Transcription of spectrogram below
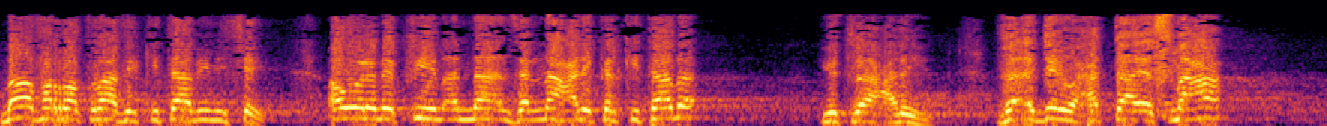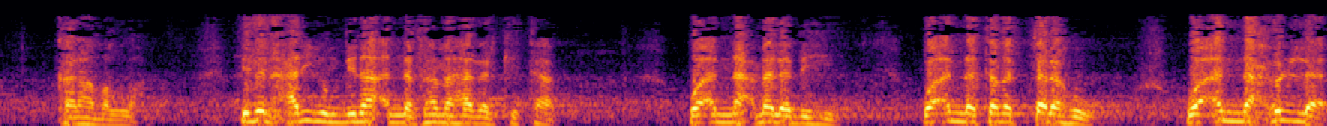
ما فرطنا في الكتاب من شيء. أولم يكفيهم أنا أنزلنا عليك الكتاب يتلى عليهم. فأجره حتى يسمع كلام الله. إذا حري بنا أن نفهم هذا الكتاب. وأن نعمل به. وأن نتمثله. وأن نحل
